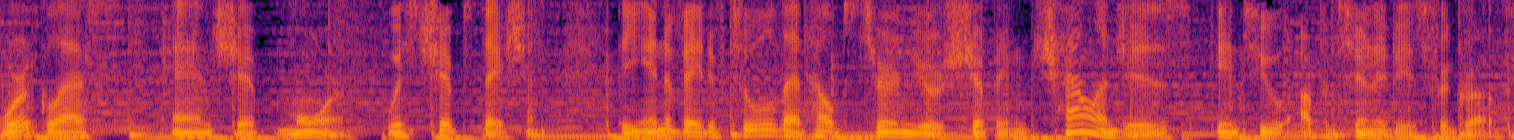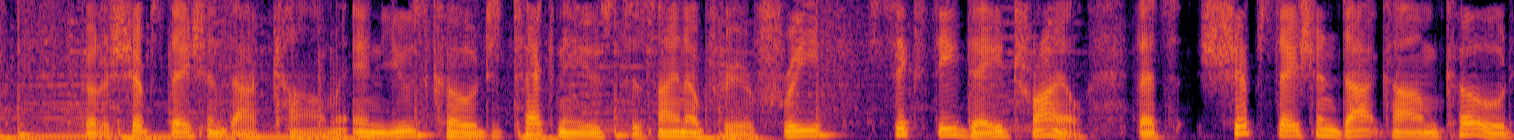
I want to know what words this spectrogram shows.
Work less and ship more with ShipStation, the innovative tool that helps turn your shipping challenges into opportunities for growth. Go to shipstation.com and use code TechNews to sign up for your free 60 day trial. That's shipstation.com code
